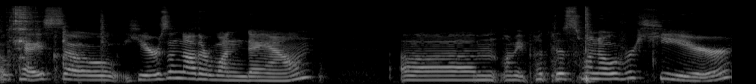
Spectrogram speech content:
Okay, so here's another one down. Um, let me put this one over here.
